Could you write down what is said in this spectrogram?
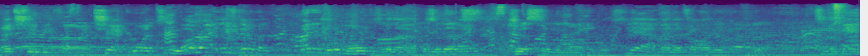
That should be fine. Check one, two. All right, ladies and gentlemen. I need a little more because of the. So that's just in the monitors. Yeah, man, that's all I need. Uh, yeah. So the main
